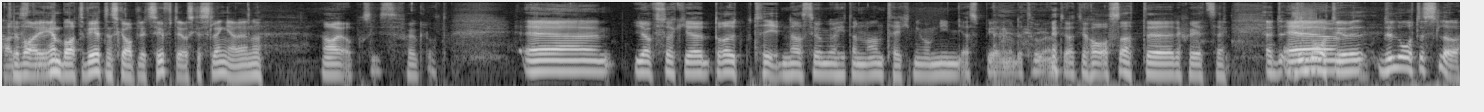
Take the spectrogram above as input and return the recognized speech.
Ja, det var enbart vetenskapligt syfte. Jag ska slänga den nu. Ja, ja precis. Självklart. Eh, jag försöker dra ut på tiden här se om jag hittar någon anteckning om ninjaspel. Men det tror jag inte att jag har så att eh, det sket sig. Du, du, Eh. låter ju, du låter slö.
